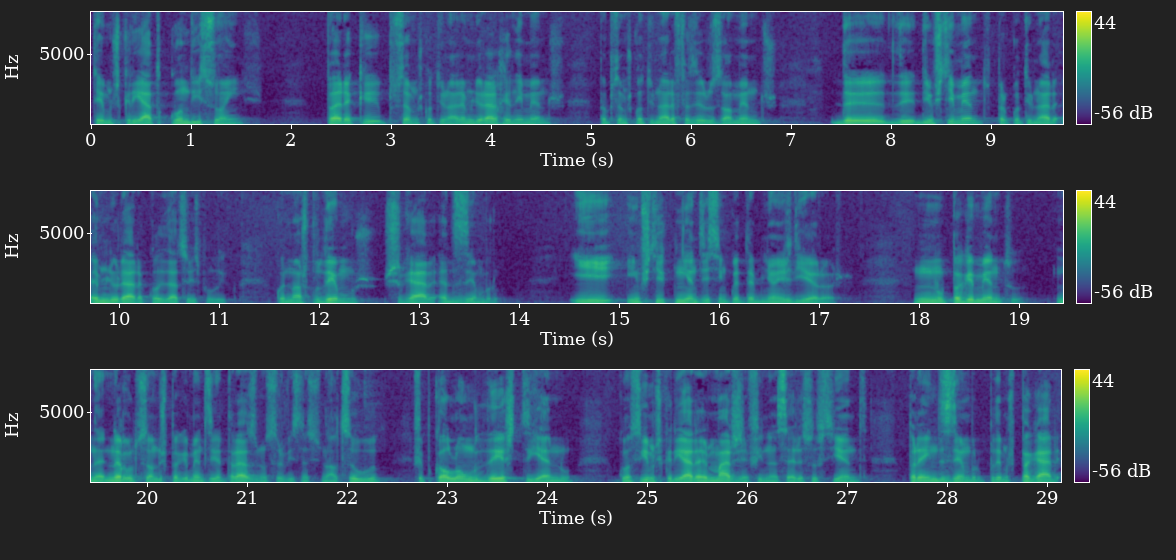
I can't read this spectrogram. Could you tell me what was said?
temos criado condições para que possamos continuar a melhorar rendimentos, para possamos continuar a fazer os aumentos de, de, de, investimento, para continuar a melhorar a qualidade do serviço público. Quando nós podemos chegar a dezembro e investir 550 milhões de euros no pagamento, na, na redução dos pagamentos em atraso no Serviço Nacional de Saúde, foi porque ao longo deste ano conseguimos criar a margem financeira suficiente para em dezembro podermos pagar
